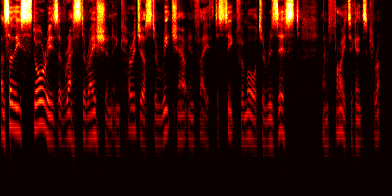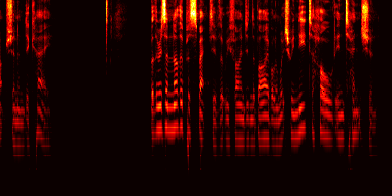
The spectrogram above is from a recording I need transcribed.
And so these stories of restoration encourage us to reach out in faith, to seek for more, to resist and fight against corruption and decay. But there is another perspective that we find in the Bible in which we need to hold in tension,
